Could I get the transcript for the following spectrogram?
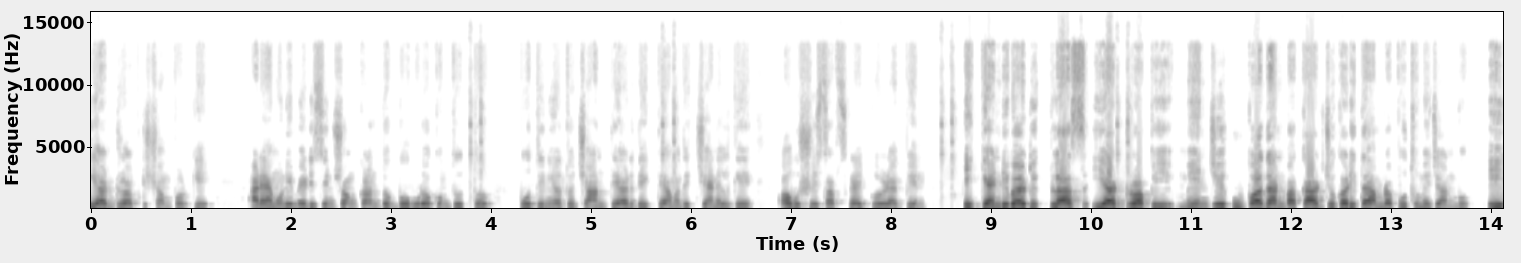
ইয়ার ড্রপটি সম্পর্কে। আর এমনই মেডিসিন সংক্রান্ত বহু রকম তথ্য প্রতিনিয়ত জানতে আর দেখতে আমাদের চ্যানেলকে অবশ্যই সাবস্ক্রাইব করে রাখবেন। এই ক্যান্ডিবায়োটিক প্লাস এয়ার ড্রপে মেন যে উপাদান বা কার্যকারিতা আমরা প্রথমে জানব। এই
